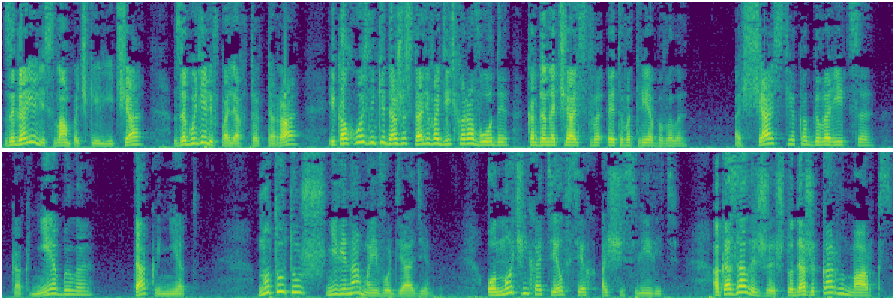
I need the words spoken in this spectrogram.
Загорелись лампочки Ильича, загудели в полях трактора, и колхозники даже стали водить хороводы, когда начальство этого требовало. А счастья, как говорится, как не было, так и нет. Но тут уж не вина моего дяди. Он очень хотел всех осчастливить. Оказалось же, что даже Карл Маркс,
